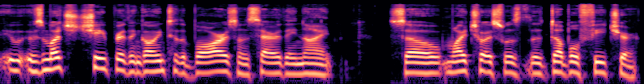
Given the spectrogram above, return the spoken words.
it, was much cheaper than going to the bars on Saturday night. So my choice was the double feature.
